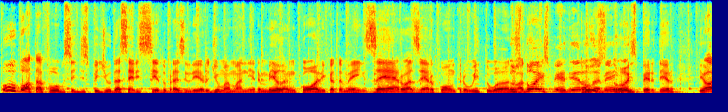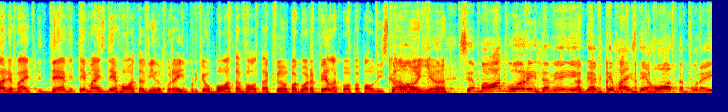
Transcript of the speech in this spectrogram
O Botafogo se despediu da Série C do Brasileiro de uma maneira melancólica também, 0 a 0 contra o Ituano. Os dois perderam Os também. dois perderam. E olha, vai, deve ter mais derrota vindo por aí, porque o Bota volta a campo agora pela Copa Paulista amanhã. Você é mau agora, hein, também, hein? Deve ter mais derrota por aí,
